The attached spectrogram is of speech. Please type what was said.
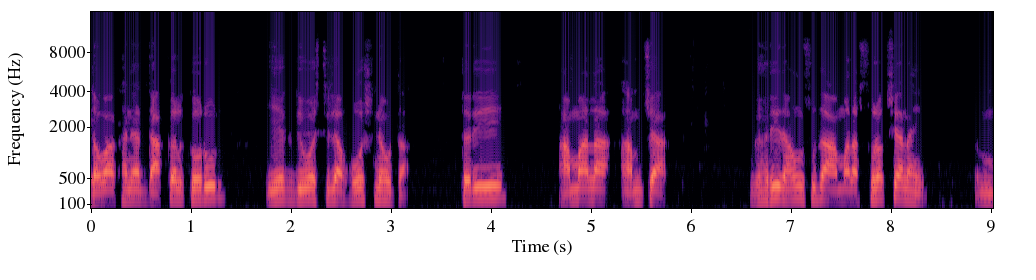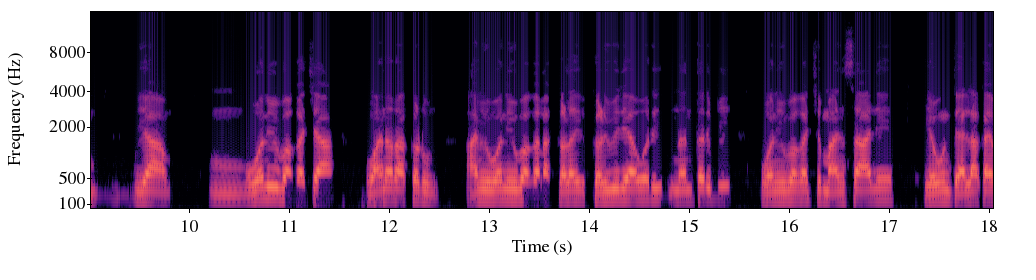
दवाखान्यात दाखल करून एक दिवस तिला होश नव्हता. तरी आम्हाला आमच्या घरी राहून सुद्धा आम्हाला सुरक्षा नाही. या वन विभागाच्या वानराकडून आम्ही वन विभागाला कळ कळविल्यावर नंतर बी वन विभागाचे माणसं आले येऊन त्याला काय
